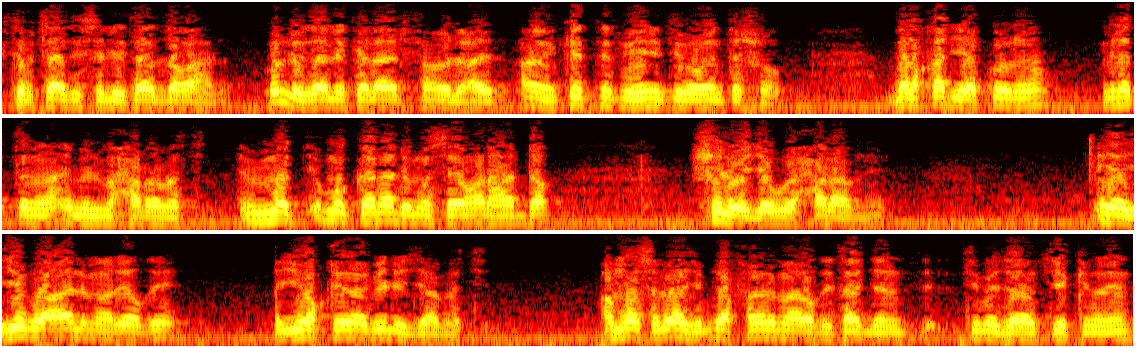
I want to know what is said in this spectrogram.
كتبتات سليتات دغهن. كل ذلك لا يدفع العين. أنا كنت بهنتي وغين تشوط بل قد يكون من التمائم المحرمة. هذا مساوار هذا شلو جوي حرام يجب على المريض أن يوقن بالإجابة. أما سبب يجب دفع المريض تاجن تمجال تيكنين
